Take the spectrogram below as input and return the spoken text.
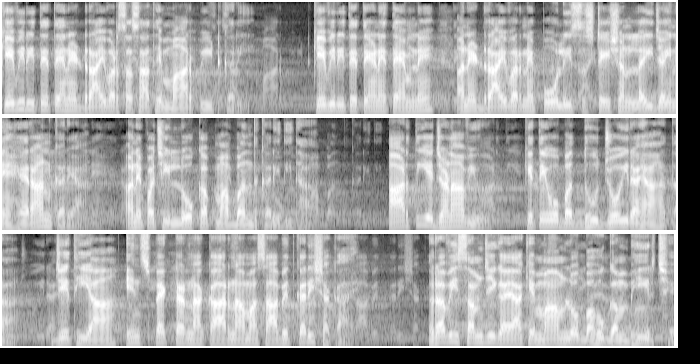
કેવી રીતે તેને ડ્રાઈવર સાથે મારપીટ કરી. કેવી રીતે તેણે તેમને અને ડ્રાઈવરને પોલીસ સ્ટેશન લઈ જઈને હેરાન કર્યા અને પછી લોકઅપમાં બંધ કરી દીધા. આરતીએ જણાવ્યું કે તેઓ બધું જોઈ રહ્યા હતા, જેથી આ ઇન્સ્પેક્ટરના કારનામા સાબિત કરી શકાય. રવિ સમજી ગયા કે મામલો બહુ ગંભીર છે.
